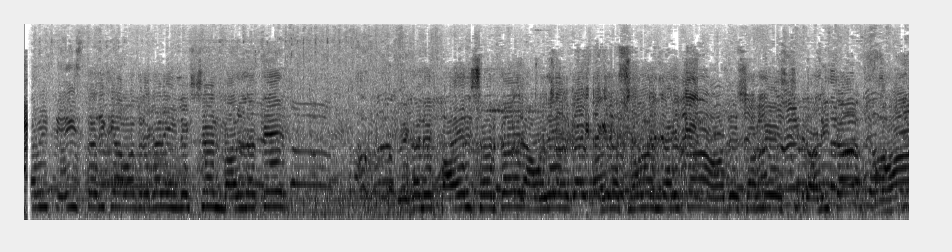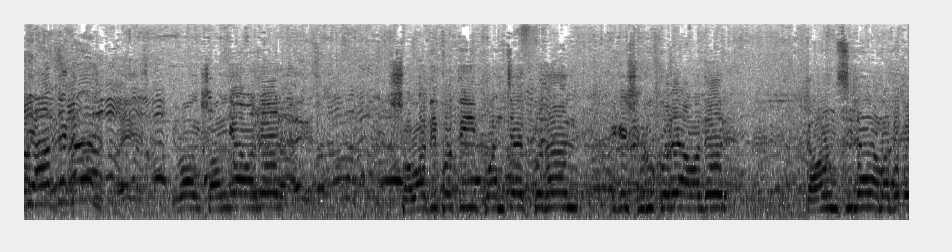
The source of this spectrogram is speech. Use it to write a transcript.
আগামী তেইশ তারিখে আমাদের এখানে ইলেকশন মালদাতে। এখানে পায়েল সরকার, আমাদের বাংলা সিনেমার নায়িকা, আমাদের সঙ্গে এসছে ললিতা এবং সঙ্গে আমাদের সভাধিপতি, পঞ্চায়েত প্রধান থেকে শুরু করে আমাদের কাউন্সিলর, আমাদের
